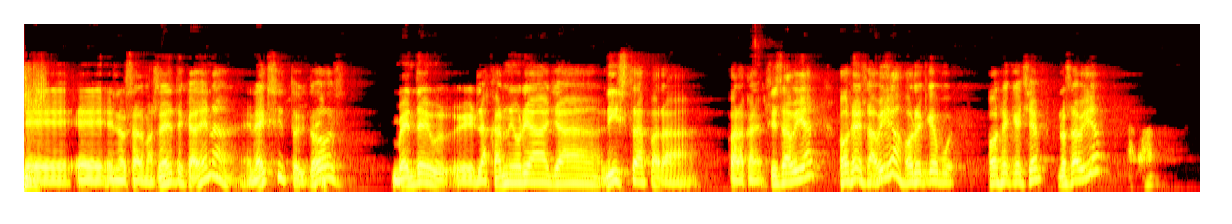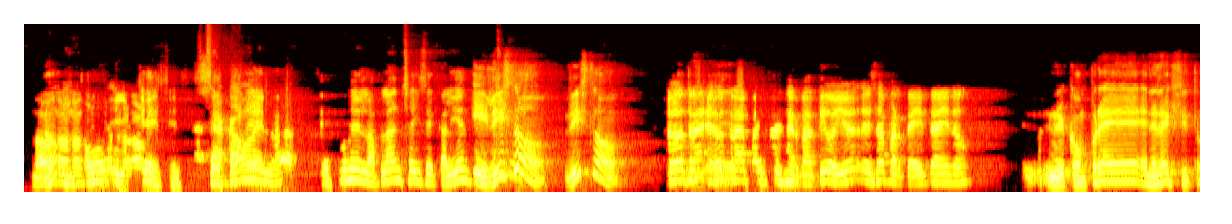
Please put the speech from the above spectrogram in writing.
Eh, eh, en los almacenes de cadena, en éxito y todos. Vende eh, la carne oreada ya lista para, para carne. ¿Sí sabía? ¿Jorge sabía? ¿Jorge qué, bu- Jorge qué chef? ¿No sabía? No, ¿No? no, no. ¿Y no, no. qué? Se, pone en la, se pone en la plancha y se calienta. Y listo, listo. es otra, es Eh. otra para el preservativo. Yo, esa partidita ahí no. Le compré en el éxito.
